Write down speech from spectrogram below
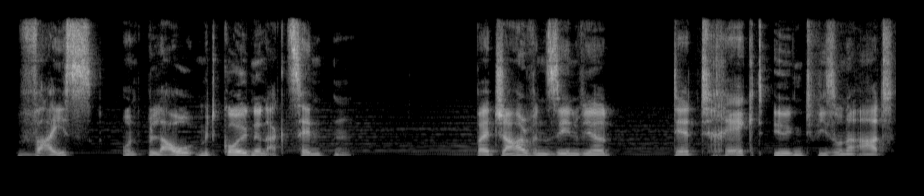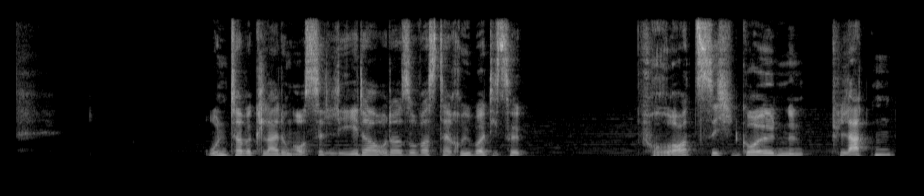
weiß und blau mit goldenen Akzenten. Bei Jarvan sehen wir, der trägt irgendwie so eine Art Unterbekleidung aus Leder oder sowas, darüber diese protzig goldenen Platten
